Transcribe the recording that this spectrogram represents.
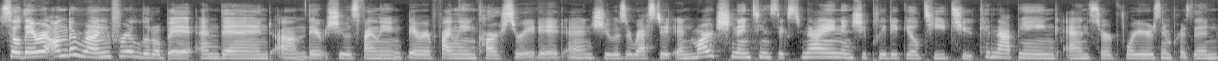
so they were on the run for a little bit, and then um, they she was finally they were finally incarcerated, and she was arrested in March 1969, and she pleaded guilty to kidnapping and served four years in prison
